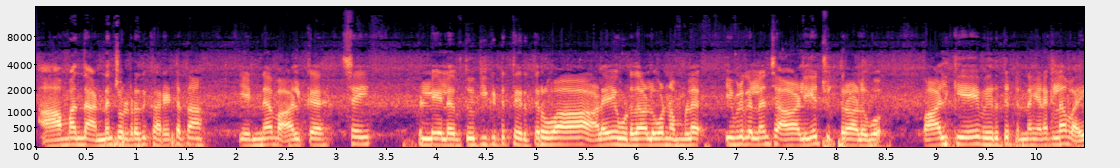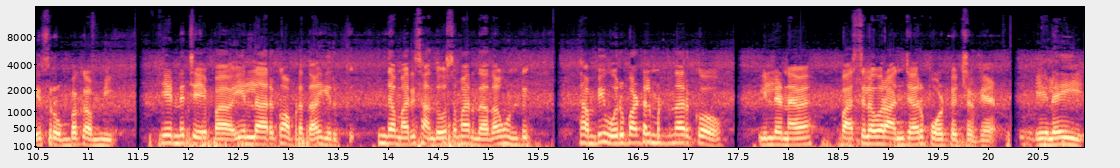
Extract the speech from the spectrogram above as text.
ஆமாம் அந்த அண்ணன் சொல்றது கரெக்டு தான். என்ன வாழ்க்கை? சரி பிள்ளைகளை தூக்கிக்கிட்டு தெருத்துருவா அலைய விடுதாளுவோம் நம்மள. இவளுக்கெல்லாம் ஜாலியாக சுத்துறாளுவோ. வாழ்க்கையே வெறுத்துட்டேன் எனக்கெல்லாம் வயசு ரொம்ப கம்மி. என்ன செய்யப்பா? எல்லாருக்கும் அப்படித்தான் இருக்கு. இந்த மாதிரி சந்தோஷமா இருந்தாதான் உண்டு. தம்பி ஒரு பாட்டில் மட்டும்தான் இருக்கோ? இல்லைண்ணே பஸ்ஸில் ஒரு அஞ்சாறு போட்டு வச்சிருக்கேன். இலை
